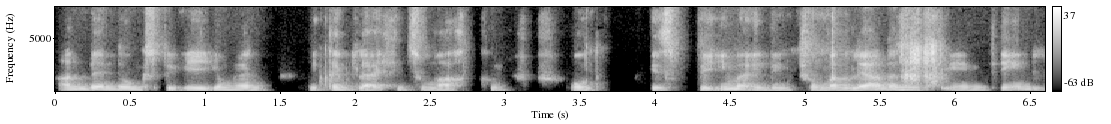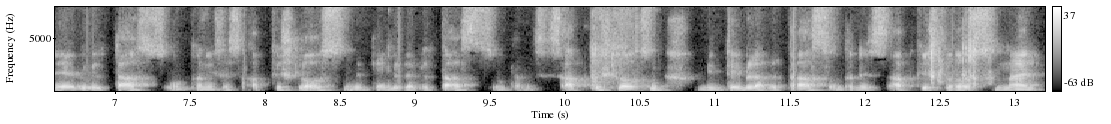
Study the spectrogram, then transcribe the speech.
Anwendungsbewegungen mit dem gleichen zu machen und ist wie immer in Wing Chun. Man lernt ja nicht in dem Level das und dann ist es abgeschlossen, in dem Level das und dann ist es abgeschlossen und in dem Level das und dann ist es abgeschlossen. Nein,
